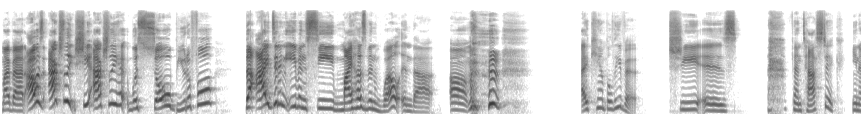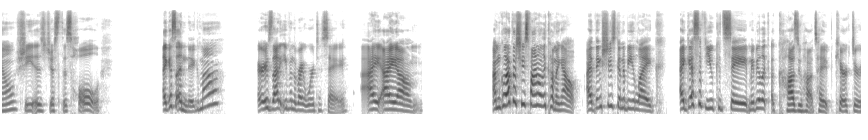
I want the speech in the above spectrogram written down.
my bad. I was actually, she actually was so beautiful that I didn't even see my husband Welt in that. Um, I can't believe it. She is fantastic. You know, she is just this whole, I guess, enigma, or is that even the right word to say? I, I, um, I'm glad that she's finally coming out. I think she's gonna be like, I guess if you could say maybe like a Kazuha type character.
